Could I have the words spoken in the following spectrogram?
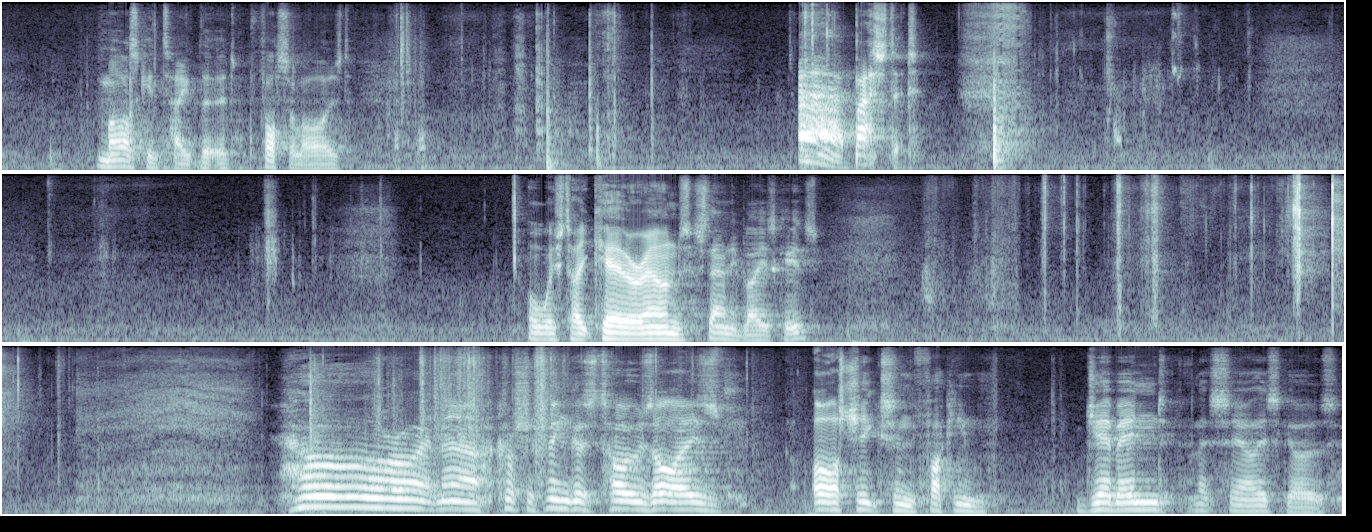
masking tape that had fossilised. Ah, bastard! Always take care around Stanley blades kids. Alright now, cross your fingers, toes, eyes, arse cheeks and fucking jeb end. Let's see how this goes.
